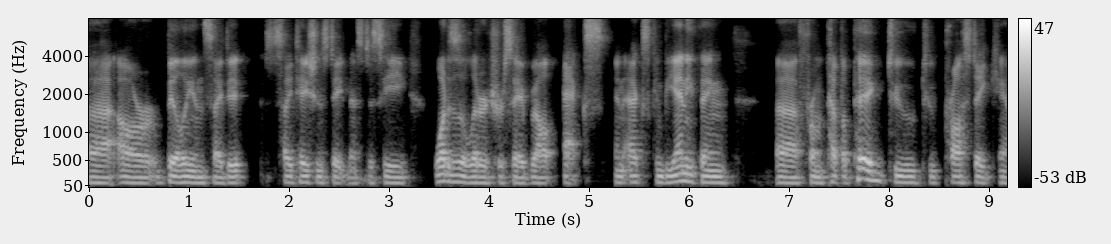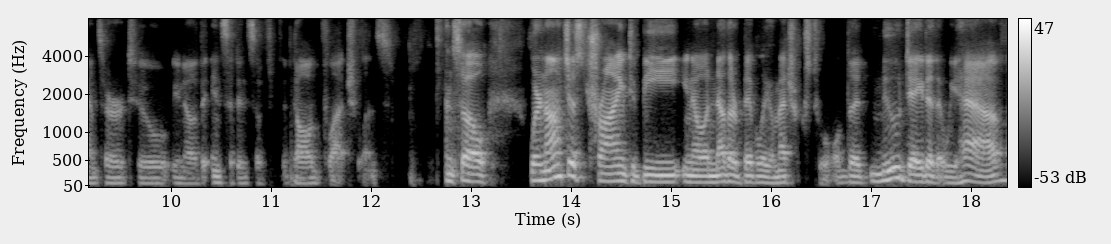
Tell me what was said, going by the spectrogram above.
uh, our billion cita citation statements to see what does the literature say about X, and X can be anything uh, from Peppa Pig to to prostate cancer to you know the incidence of dog flatulence, and so we're not just trying to be you know another bibliometrics tool. The new data that we have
